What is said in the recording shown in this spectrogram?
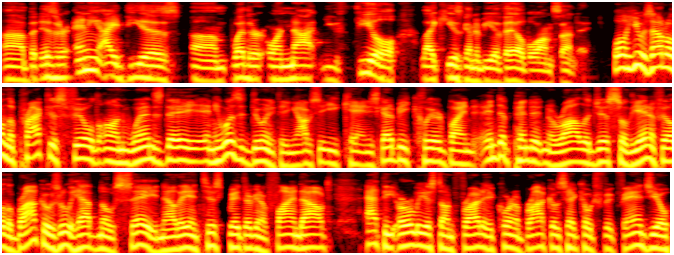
uh, but is there any ideas um, whether or not you feel like he is going to be available on Sunday? Well, he was out on the practice field on Wednesday and he wasn't doing anything. Obviously, he can't. He's got to be cleared by an independent neurologist. So the NFL, the Broncos really have no say. Now they anticipate they're going to find out at the earliest on Friday, according to Broncos head coach Vic Fangio,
